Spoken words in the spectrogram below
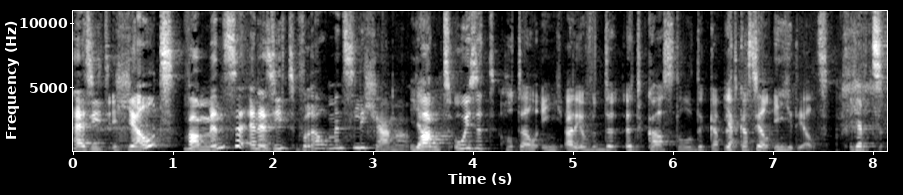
hij ziet geld van mensen en hij ziet vooral mensenlichamen. Ja. Want hoe is het hotel in, allee, of de, het, castle, de, Ja. kasteel ingedeeld? Je hebt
